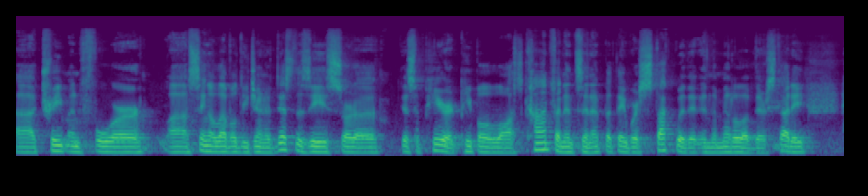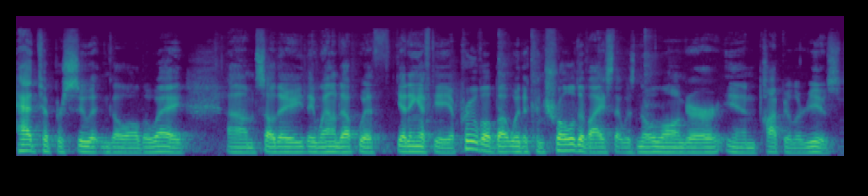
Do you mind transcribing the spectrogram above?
uh, treatment for uh, single-level degenerative disc disease sort of disappeared. People lost confidence in it, but they were stuck with it in the middle of their study, had to pursue it and go all the way. Um, so they, they wound up with getting FDA approval, but with a control device that was no longer in popular use.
